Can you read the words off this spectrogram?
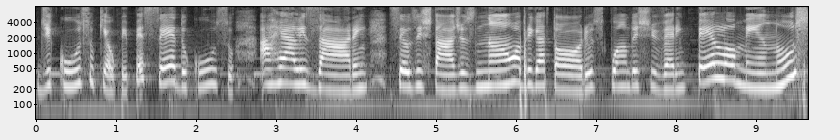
de curso, que é o PPC do curso, a realizarem seus estágios não obrigatórios quando estiverem pelo menos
